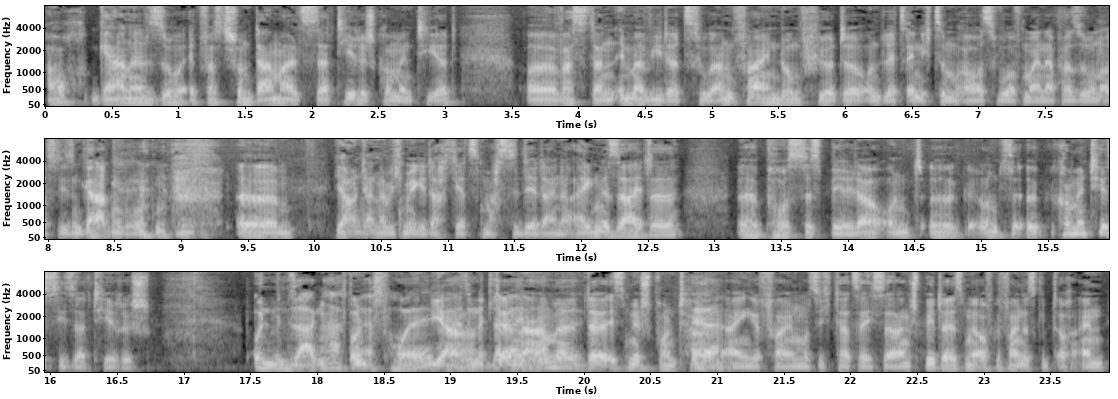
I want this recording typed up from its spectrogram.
auch gerne so etwas schon damals satirisch kommentiert, äh, was dann immer wieder zu Anfeindung führte und letztendlich zum Rauswurf meiner Person aus diesen Gartengruppen. ähm, ja, und dann habe ich mir gedacht, jetzt machst du dir deine eigene Seite, äh, postest Bilder und, äh, und äh, kommentierst die satirisch. Und mit sagenhaftem und, Erfolg? Ja, also der Name, da ist mir spontan ja. eingefallen, muss ich tatsächlich sagen. Später ist mir aufgefallen, es gibt auch ein,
